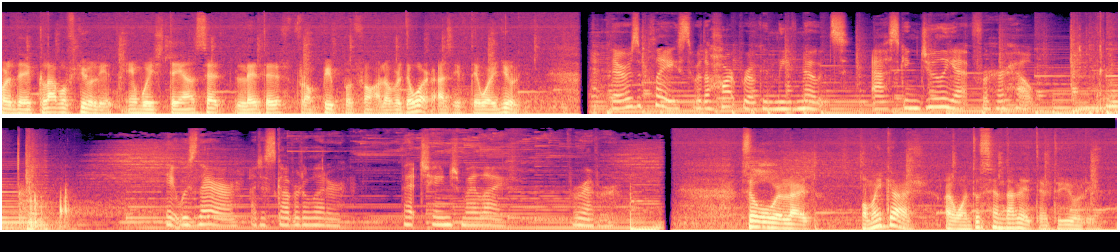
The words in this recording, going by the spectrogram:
for the Club of Juliet, in which they answered letters from people from all over the world as if they were Juliet. There is a place where the heartbroken leave notes, asking Juliet for her help. It was there I discovered a letter that changed my life forever. So we were like, oh my gosh, I want to send a letter to Juliet.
